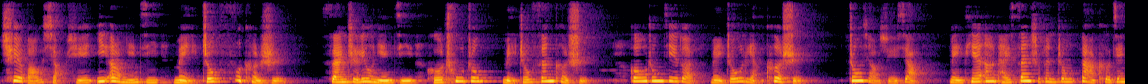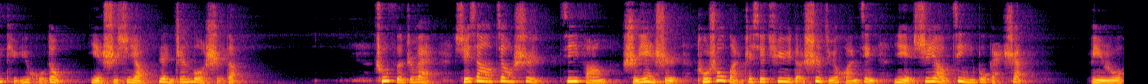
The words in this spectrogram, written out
确保小学一二年级每周四课时，三至六年级和初中每周三课时，高中阶段每周两课时，中小学校每天安排三十分钟大课间体育活动，也是需要认真落实的。除此之外，学校教室。机房、实验室、图书馆这些区域的视觉环境也需要进一步改善，比如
